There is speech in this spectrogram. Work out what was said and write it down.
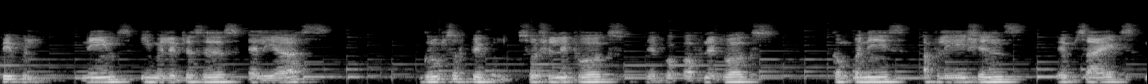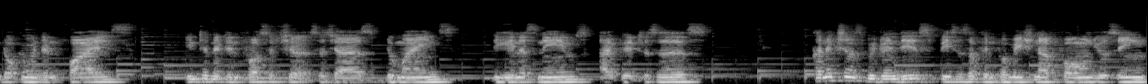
people, names, email addresses, alias, groups of people, social networks, network of networks, companies, affiliations, websites, document and files, internet infrastructure such as domains, DNS names, IP addresses. Connections between these pieces of information are found using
